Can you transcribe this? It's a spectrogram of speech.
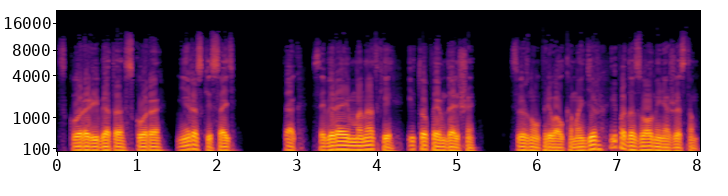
«Скоро, ребята, скоро. Не раскисать. Так, собираем манатки и топаем дальше», — свернул привал командир и подозвал меня жестом.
